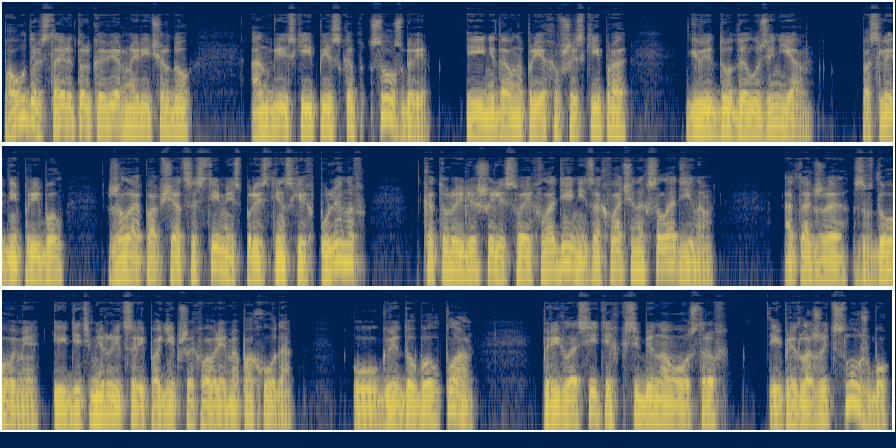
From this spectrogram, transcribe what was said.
Поодаль стояли только верный Ричарду английский епископ Солсбери и недавно приехавший с Кипра Гвидо де Лузиньян. Последний прибыл, желая пообщаться с теми из палестинских пуленов, которые лишились своих владений, захваченных Саладином, а также с вдовами и детьми рыцарей, погибших во время похода. У Гвидо был план — пригласить их к себе на остров и предложить службу,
